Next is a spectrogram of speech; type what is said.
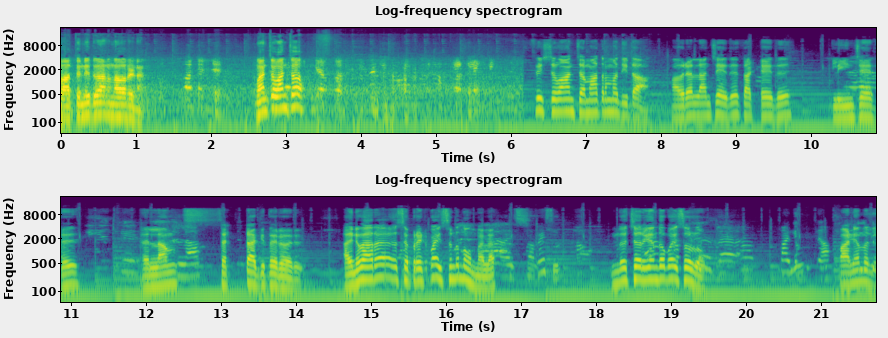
പാത്തുന് ഇത് വേണമെന്നാ പറയണേ. വാങ്ങിച്ചോ വാങ്ങിച്ചോ. ഫിഷ് വാങ്ങിച്ച മാത്രം മതിട്ടാ. അവരെല്ലാം ചെയ്ത് കട്ട് ചെയ്ത്. ക്ലീൻ ചെയ്ത് എല്ലാം സെറ്റ് ആക്കി തരും അവർ. അതിന് വേറെ സെപ്പറേറ്റ് പൈസ ഉണ്ടെന്ന് തോന്നുന്നല്ലേ? എന്താ ചെറിയ എന്തോ പൈസ ഉള്ളൂ. പണിയൊന്നുമില്ല.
